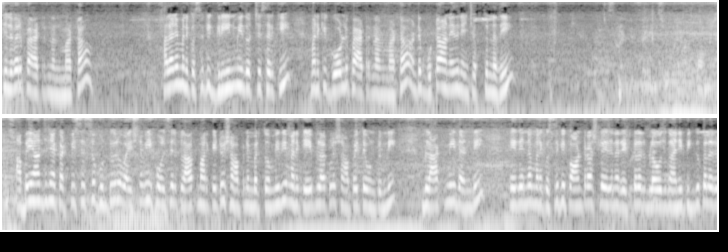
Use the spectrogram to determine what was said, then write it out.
సిల్వర్ ప్యాటర్న్ అన్నమాట. అలానే మనకి వచ్చేసరికి గ్రీన్ మీద వచ్చేసరికి మనకి గోల్డ్ ప్యాటర్న్ అనమాట అంటే బుట్ట అనేది నేను చెప్తున్నది. Abhayanjaneya cut pieces Guntur Vaishnavi wholesale cloth market shop number తొమ్మిది మనకి ఏ బ్లాక్లో షాప్ అయితే ఉంటుంది బ్లాక్ మీద అండి ఏదైనా మనకి వచ్చరికి కాంట్రాస్ట్లో ఏదైనా రెడ్ కలర్ బ్లౌజ్ గానీ పింక్ కలర్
